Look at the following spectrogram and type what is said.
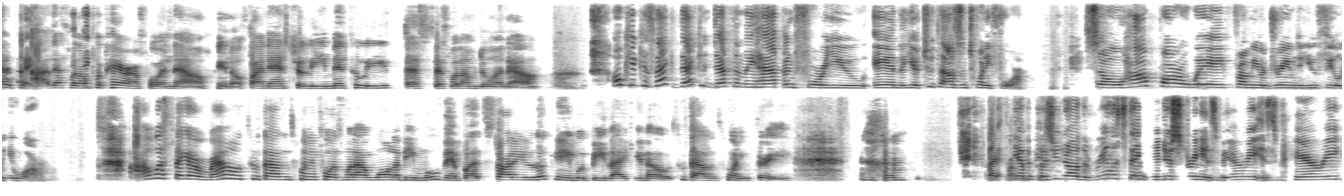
Okay. I, that's what I'm preparing for now. You know, financially, mentally, that's that's what I'm doing now. Okay, because that that can definitely happen for you in the year 2024. So, how far away from your dream do you feel you are? I would say around 2024 is when I want to be moving, but starting looking would be like, you know, 2023. Yeah, like yeah, from because you know the real estate industry is very is very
